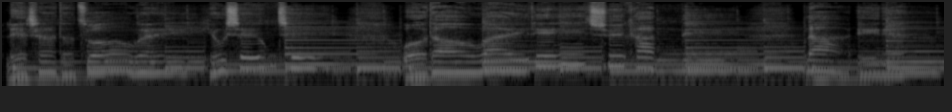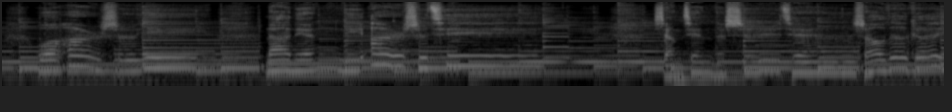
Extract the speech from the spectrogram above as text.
列车的座位有些拥挤，我到外地去看你。那一年我二十一，那年你二十七。相见的时间少得可以，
